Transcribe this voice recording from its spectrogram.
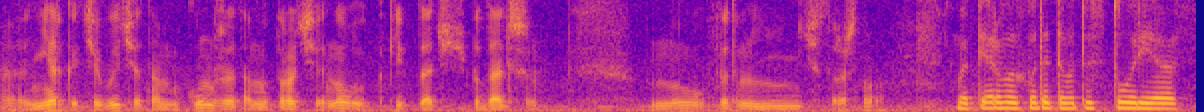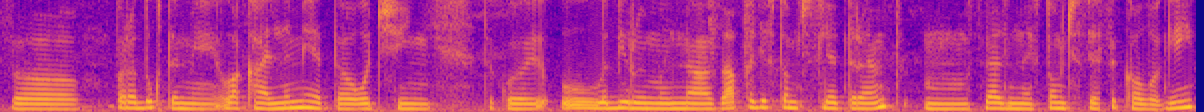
э, нерка, чевыча, там, кумжа, там и прочее. Ну, какие-то, да, чуть-чуть подальше. Ну, в этом ничего страшного. Во-первых, вот эта вот история с э, продуктами локальными, это очень такой лоббируемый на Западе, в том числе тренд, связанный в том числе с экологией,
